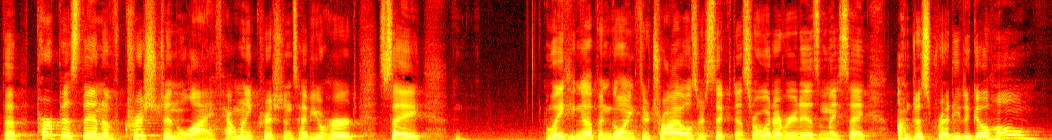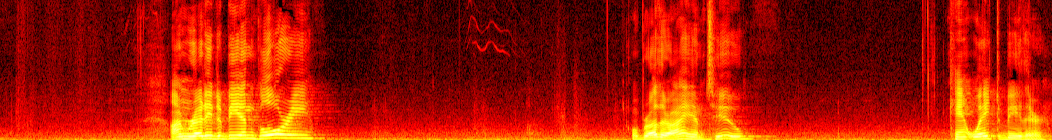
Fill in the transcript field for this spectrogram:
the purpose then of Christian life? How many Christians have you heard say, waking up and going through trials or sickness or whatever it is, and they say, I'm just ready to go home. I'm ready to be in glory. Well, brother, I am too. Can't wait to be there.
